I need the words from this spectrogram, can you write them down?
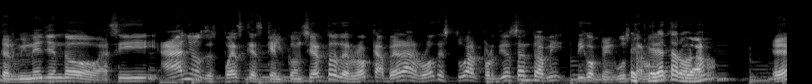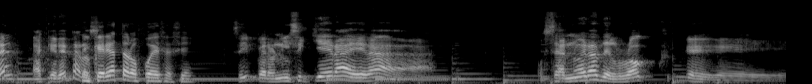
terminé yendo así años después, que es que el concierto de rock a ver a Rod Stewart, por Dios santo, a mí, digo, me gusta. A Querétaro, ¿no? ¿Eh? A Querétaro. En Querétaro fue ese, sí. Sí, pero ni siquiera era, o sea, no era del rock eh,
